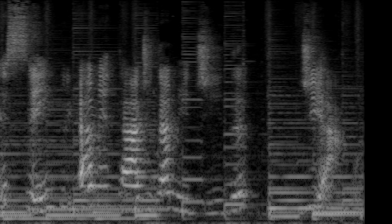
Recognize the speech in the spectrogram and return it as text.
É sempre a metade da medida de água.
